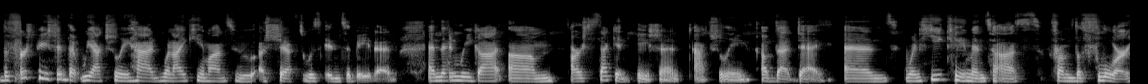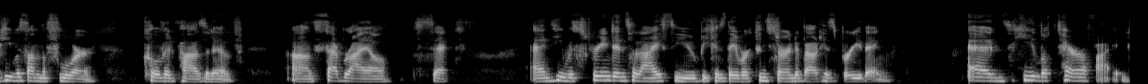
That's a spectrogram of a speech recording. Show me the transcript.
The first patient that we actually had when I came onto a shift was intubated. And then we got um, our second patient actually of that day. And when he came into us from the floor, he was on the floor, COVID positive, uh, febrile, sick. And he was screened into the ICU because they were concerned about his breathing. And he looked terrified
